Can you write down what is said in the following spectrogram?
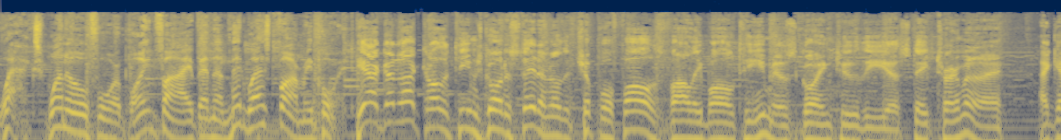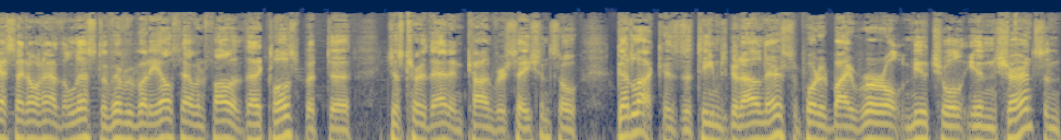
Wax 104.5 and the Midwest Farm Report. Yeah, good luck to all the teams going to state. I know the Chippewa Falls volleyball team is going to the uh, state tournament, and I, I guess I don't have the list of everybody else. Haven't followed that close, but uh, just heard that in conversation. So good luck as the teams go down there, supported by Rural Mutual Insurance. And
